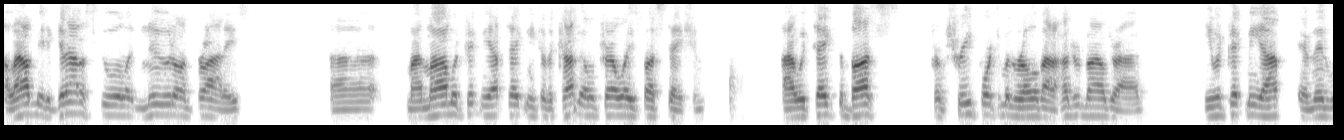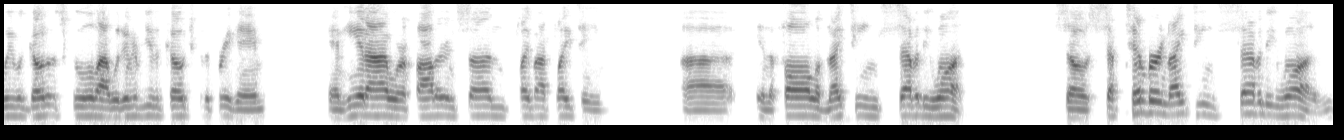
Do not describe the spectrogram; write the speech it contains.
Allowed me to get out of school at noon on Fridays. Uh, my mom would pick me up, take me to the Continental Trailways bus station. I would take the bus from Shreveport to Monroe, about a hundred mile drive. He would pick me up, and then we would go to the school. I would interview the coach for the pregame, and he and I were a father and son play-by-play team uh, in the fall of 1971. So September 1971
